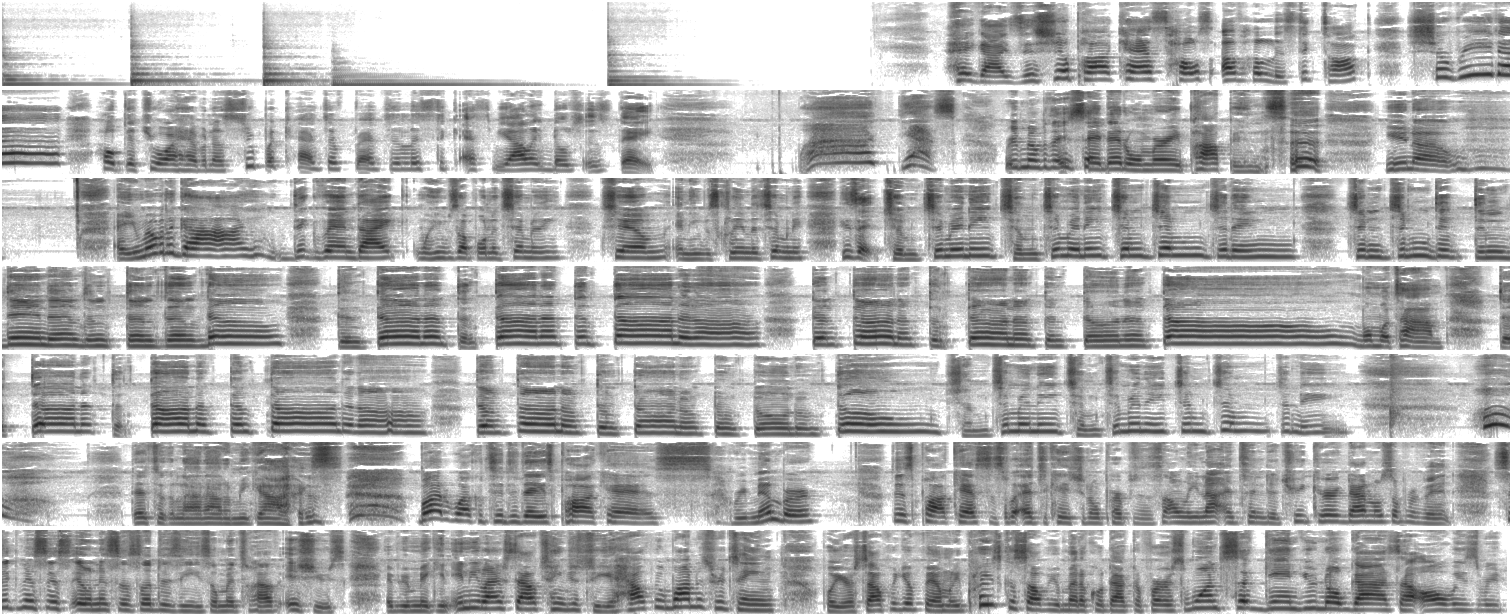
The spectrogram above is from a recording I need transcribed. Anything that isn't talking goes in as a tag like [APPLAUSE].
Hey guys, this is your podcast host of Holistic Talk, Sharita. Hope that you are having a super califragilistic espialidocious day. What? Yes. Remember they say that on Mary Poppins. [LAUGHS] you know. And you remember the guy, Dick Van Dyke, when he was up on the chimney, chim, and he was cleaning the chimney? He said, chim chimney, chim chimney, chim chim chim chim chim dun dun dun dun dun dun dun dun dun dun Dun, dun, dun, dun, dun, dun, dun, dun, dun. One more time. Dun, dun, dun, dun, dun, dun, dun, dun, dun, dun, dun, dun, dun, dun. Chim chimney, chim chimney, chim chim chimney. That took a lot out of me, guys. But welcome to today's podcast. Remember, this podcast is for educational purposes only, not intended to treat, cure, diagnose, or prevent sicknesses, illnesses, or disease or mental health issues. If you're making any lifestyle changes to your health and wellness routine for yourself or your family, please consult your medical doctor first. Once again, you know, guys, I always re-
